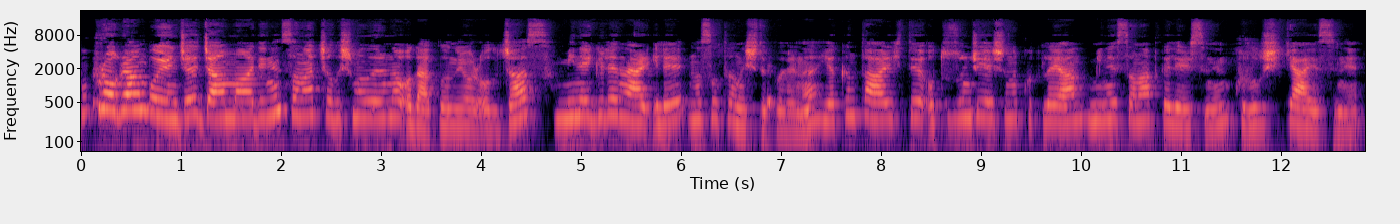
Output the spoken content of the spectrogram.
Bu program boyunca Can Maden'in sanat çalışmalarına odaklanıyor olacağız. Mine Gülener ile nasıl tanıştıklarını, yakın tarihte 30. yaşını kutlayan Mine Sanat Galerisi'nin kuruluş hikayesini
